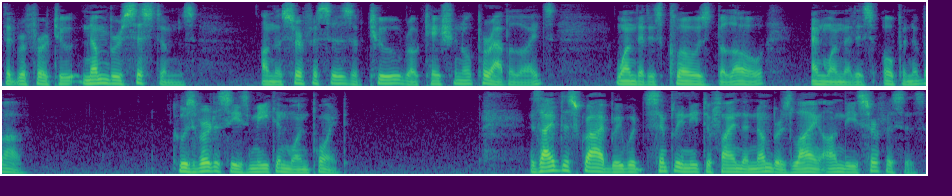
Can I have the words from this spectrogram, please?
that refer to number systems on the surfaces of two rotational paraboloids, one that is closed below and one that is open above, whose vertices meet in one point. As I have described, we would simply need to find the numbers lying on these surfaces,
